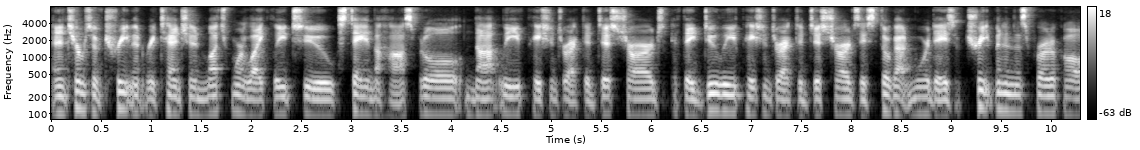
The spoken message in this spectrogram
And in terms of treatment retention, much more likely to stay in the hospital, not leave patient-directed discharge. If they do leave patient-directed discharge, they still got more days of treatment in this protocol.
